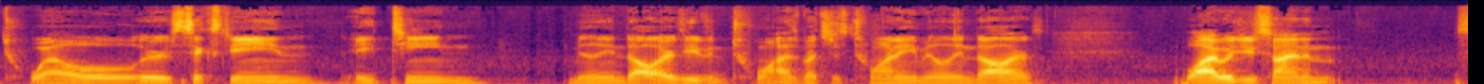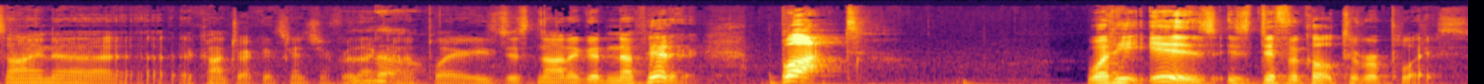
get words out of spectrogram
12 or 16, 18 million dollars, even tw- as much as 20 million dollars, why would you sign him sign a, a contract extension for that No. kind of player? He's just not a good enough hitter. But what he is is difficult to replace.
